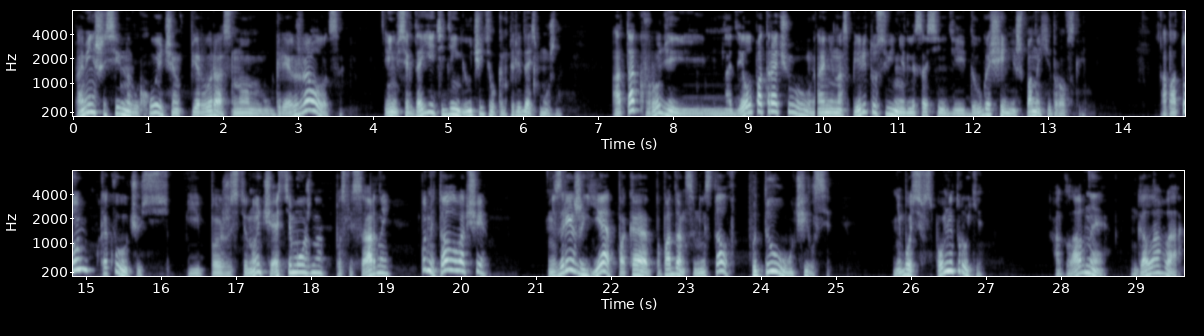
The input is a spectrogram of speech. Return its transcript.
Поменьше сильно выходит, чем в первый раз, но грех жаловаться. И не всегда ей эти деньги учителькам передать можно. А так вроде и на дело потрачу, а не на спириту свиньи для соседей да угощение шпаны хитровской. А потом, как выучусь, и по жестяной части можно, по слесарной, по металлу вообще. Не зря же я, пока попаданцем не стал, в ПТУ учился. Небось, вспомнит руки. А главное – голова.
